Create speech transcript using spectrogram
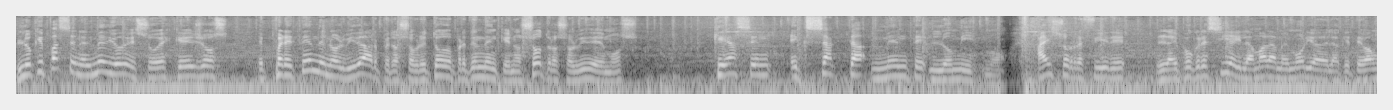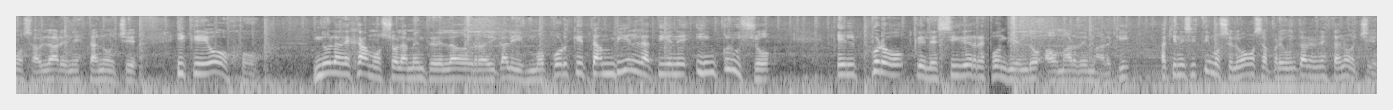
Lo que pasa en el medio de eso es que ellos pretenden olvidar, pero sobre todo pretenden que nosotros olvidemos, que hacen exactamente lo mismo. A eso refiere la hipocresía y la mala memoria de la que te vamos a hablar en esta noche. Y que, ojo, no la dejamos solamente del lado del radicalismo, porque también la tiene incluso el PRO que le sigue respondiendo a Omar de Marqui, a quien insistimos se lo vamos a preguntar en esta noche.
